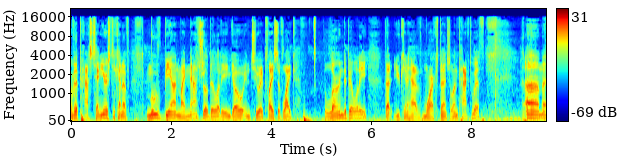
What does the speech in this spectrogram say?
over the past ten years to kind of move beyond my natural ability and go into a place of like learned ability that you can have more exponential impact with. Um,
